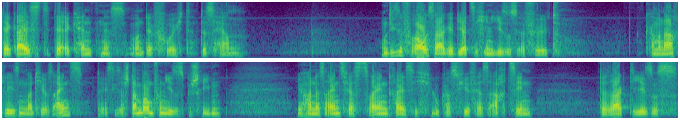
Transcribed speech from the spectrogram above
der Geist der Erkenntnis und der Furcht des Herrn. Und diese Voraussage, die hat sich in Jesus erfüllt. Kann man nachlesen, Matthäus 1, da ist dieser Stammbaum von Jesus beschrieben. Johannes 1, Vers 32, Lukas 4, Vers 18, da sagt Jesus,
